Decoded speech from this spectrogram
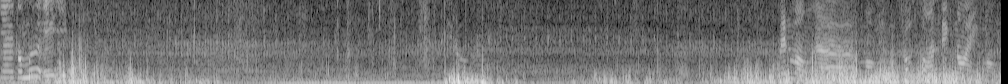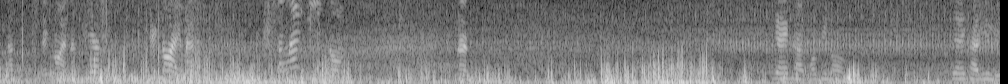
ใหญ่ก็มือเออีกนี่ดอกหนึ่งเป็นหม่องเอ่อหม่องเขาสอนเด็กหน่อยหม่องนักเด็กหน่อยนักเรียนเด็กหน่อยไหมข้างใน อีกดอกนั่นยายคักว่าพี่น้องยายคักยี่หลี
